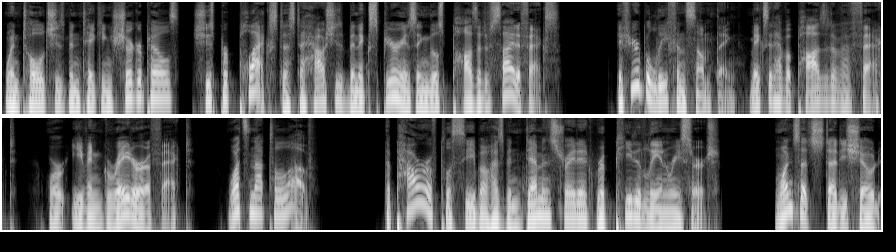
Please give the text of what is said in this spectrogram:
When told she's been taking sugar pills, she's perplexed as to how she's been experiencing those positive side effects. If your belief in something makes it have a positive effect, or even greater effect, what's not to love? The power of placebo has been demonstrated repeatedly in research. One such study showed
